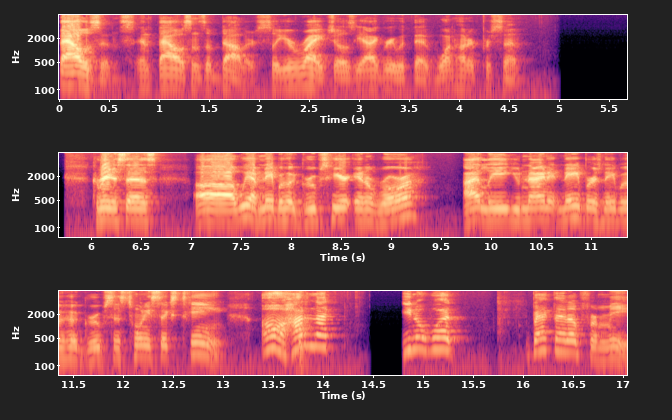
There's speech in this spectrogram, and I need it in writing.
Thousands and thousands of dollars. So you're right, Josie. I agree with that 100%. Karina says, uh, we have neighborhood groups here in Aurora. I lead United Neighbors neighborhood group since 2016. Oh, how did I? You know what? Back that up for me.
